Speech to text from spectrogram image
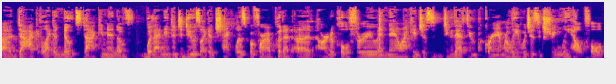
a, doc, like a notes document of what I needed to do as like a checklist before I put an, an, article through. And now I can just do that through Grammarly, which is extremely helpful.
